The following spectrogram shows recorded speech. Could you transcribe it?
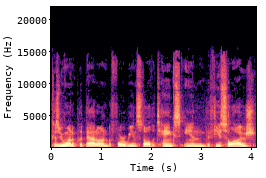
because we want to put that on before we install the tanks in the fuselage.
